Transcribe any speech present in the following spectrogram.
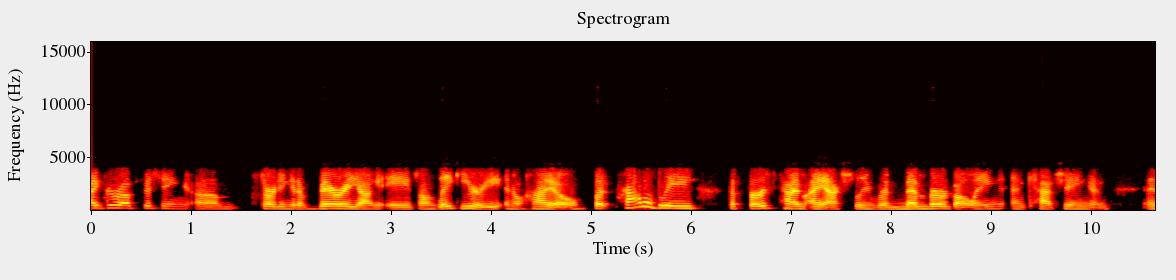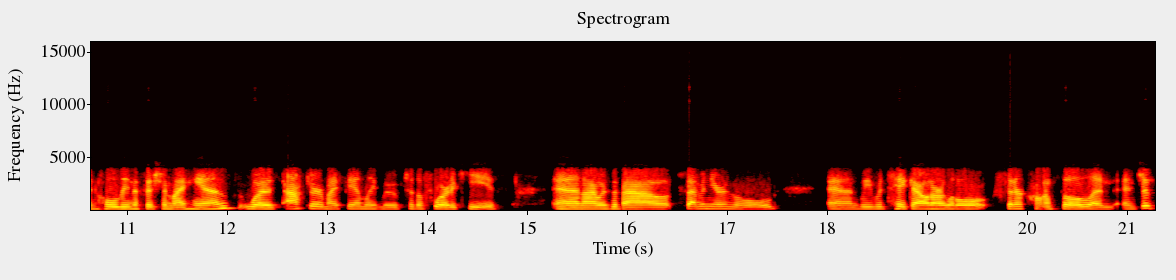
I grew up fishing um, starting at a very young age on Lake Erie in Ohio, but probably the first time I actually remember going and catching and, and holding the fish in my hands was after my family moved to the Florida Keys. And I was about seven years old. And we would take out our little center console and, and just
